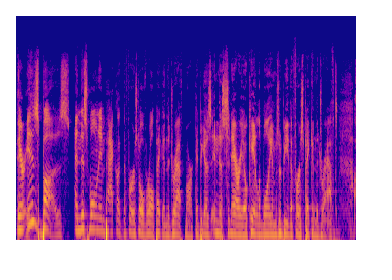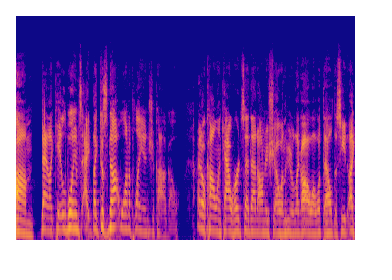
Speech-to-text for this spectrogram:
there is buzz, and this won't impact like the first overall pick in the draft market because in this scenario, Caleb Williams would be the first pick in the draft. Um, that like Caleb Williams like does not want to play in Chicago. I know Colin Cowherd said that on his show, and people were like, "Oh well, what the hell does he like?"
